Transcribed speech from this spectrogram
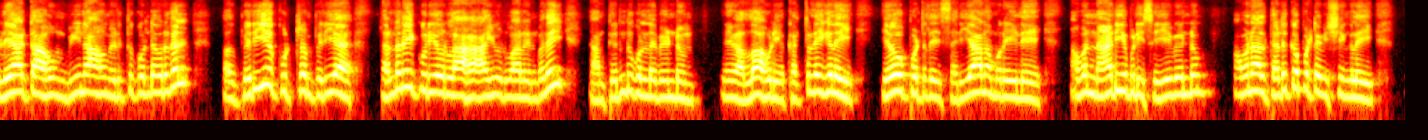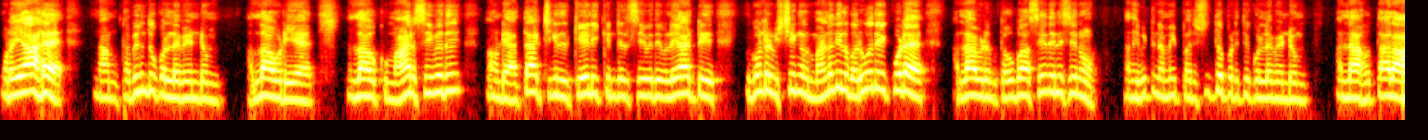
விளையாட்டாகவும் வீணாகவும் எடுத்துக்கொண்டவர்கள் அது பெரிய குற்றம் பெரிய தண்டனைக்குரியவர்களாக ஆகிவிடுவார் என்பதை நாம் தெரிந்து கொள்ள வேண்டும். எனவே அல்லாஹுடைய கட்டளைகளை ஏவப்பட்டதை சரியான முறையிலே அவன் நாடியபடி செய்ய வேண்டும். அவனால் தடுக்கப்பட்ட விஷயங்களை முறையாக நாம் தவிர்ந்து கொள்ள வேண்டும். அல்லாவுடைய அல்லாவுக்கு மாறு செய்வது அவனுடைய அத்தாட்சிகள் கேலி கிண்டல் செய்வது விளையாட்டு இது போன்ற விஷயங்கள் மனதில் வருவதை கூட அல்லாஹ்விடம் தௌபா செய்து என்ன செய்யணும்? அதை விட்டு நம்மை பரிசுத்தப்படுத்திக் கொள்ள வேண்டும். அல்லாஹு தாலா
